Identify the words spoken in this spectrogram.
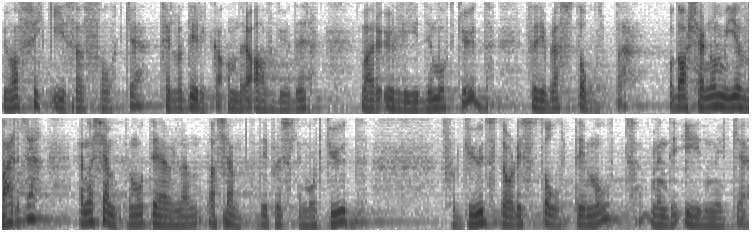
Jo, han fikk Israelsfolket til å dyrke andre avguder. Være ulydige mot Gud. Så de ble stolte. Og da skjer noe mye verre enn å kjempe mot djevelen. Da kjempet de plutselig mot Gud. For Gud står de stolte imot, men de ydmyke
